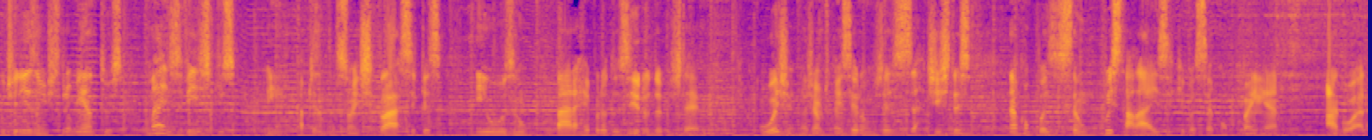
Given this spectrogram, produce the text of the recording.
utilizam instrumentos mais vistos em apresentações clássicas e usam para reproduzir o dubstep. Hoje nós vamos conhecer um desses artistas na composição Crystallize que você acompanha agora.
